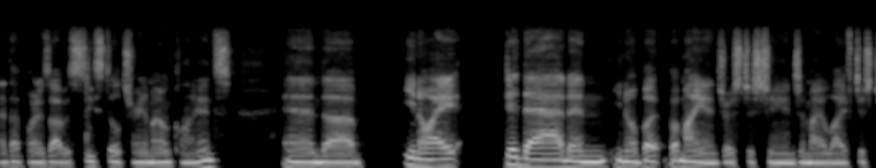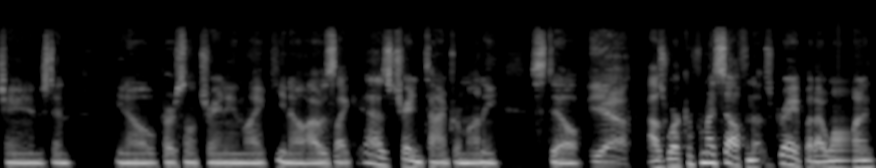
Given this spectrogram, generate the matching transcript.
at that point I was obviously still training my own clients. And uh, you know, I did that and you know, but but my interest just changed and my life just changed and you know, personal training, like, you know, I was like, yeah, I was trading time for money still. Yeah. I was working for myself and that was great, but I wanted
